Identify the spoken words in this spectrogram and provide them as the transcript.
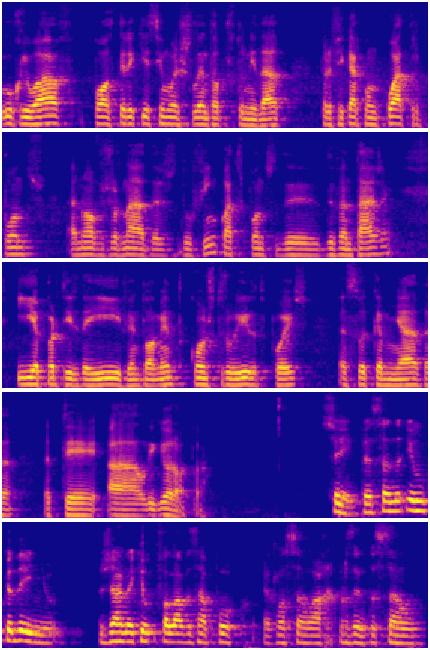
o Rio Ave pode ter aqui assim uma excelente oportunidade para ficar com 4 pontos a nove jornadas do fim, quatro pontos de, de vantagem, e a partir daí, eventualmente, construir depois a sua caminhada até à Liga Europa. Sim, pensando um bocadinho já naquilo que falavas há pouco em relação à representação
